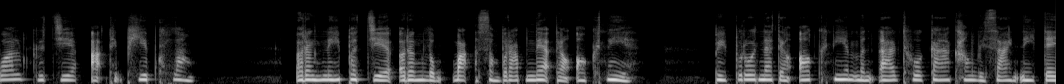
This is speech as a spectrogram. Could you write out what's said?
វាលគឺជាអធិភាពខ្លាំងរឹងនេះពិតជារឹងលំបាកសម្រាប់អ្នកទាំងអស់គ្នា ពីព្រោះអ្នកទាំងអស់គ្នាមិនដែលធ្វើការខំវិស័យនេះទេ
